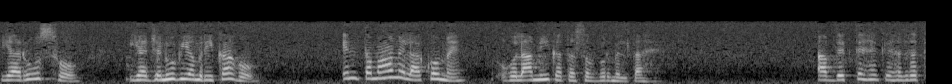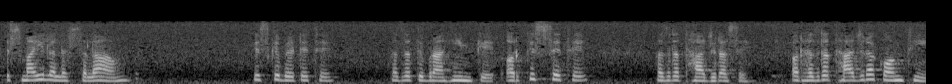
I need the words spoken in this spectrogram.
یا روس ہو یا جنوبی امریکہ ہو، ان تمام علاقوں میں غلامی کا تصور ملتا ہے۔ آپ دیکھتے ہیں کہ حضرت اسماعیل علیہ السلام کس کے بیٹے تھے؟ حضرت ابراہیم کے. اور کس سے تھے؟ حضرت حاجرہ سے. اور حضرت حاجرہ کون تھی؟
